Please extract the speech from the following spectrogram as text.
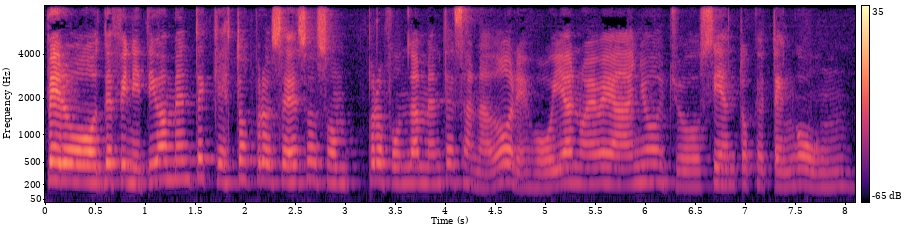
Pero definitivamente que estos procesos son profundamente sanadores. Hoy a nueve años yo siento que tengo un,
